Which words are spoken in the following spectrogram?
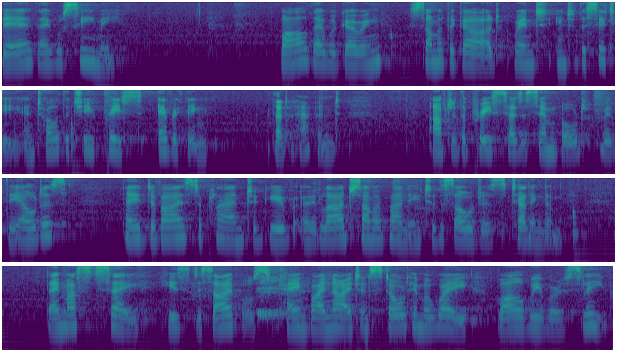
There they will see me. While they were going, some of the guard went into the city and told the chief priests everything that had happened. After the priests had assembled with the elders, they devised a plan to give a large sum of money to the soldiers, telling them, They must say, His disciples came by night and stole him away while we were asleep.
